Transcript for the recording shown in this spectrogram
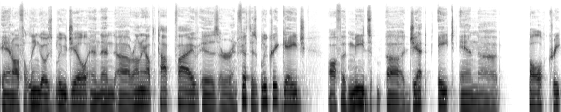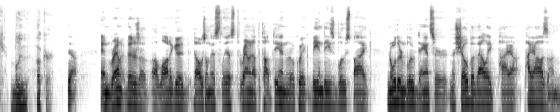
and off of Lingo's Blue Jill. And then uh, rounding out the top five is, or in fifth is Blue Creek Gauge off of Mead's uh, Jet 8 and uh, Ball Creek Blue Hooker. And round, there's a, a lot of good dogs on this list. Rounding out the top ten real quick: B and D's Blue Spike, Northern Blue Dancer, Neshoba Valley Payazon.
